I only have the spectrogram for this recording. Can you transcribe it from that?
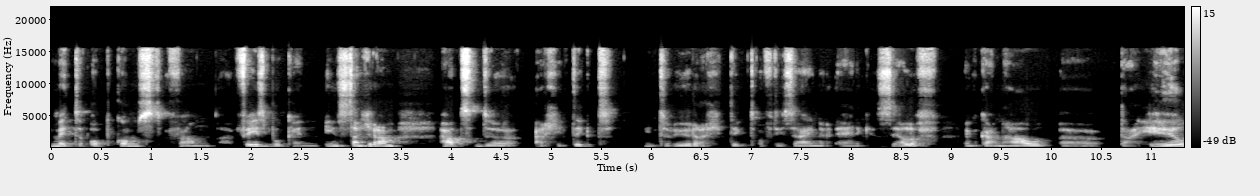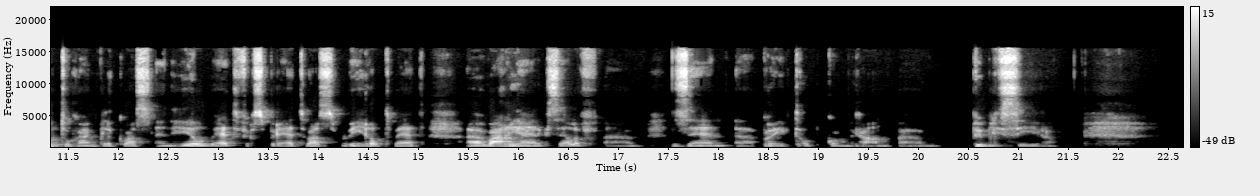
met de opkomst van eh, Facebook en Instagram had de architect, interieurarchitect of designer eigenlijk zelf een kanaal uh, dat heel toegankelijk was en heel wijd verspreid was, wereldwijd, uh, waar hij eigenlijk zelf uh, zijn projecten op kon gaan publiceren.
